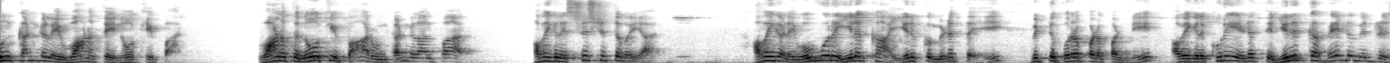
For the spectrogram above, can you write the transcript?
உன் கண்களை வானத்தை நோக்கி பார். வானத்தை நோக்கி பார் உன் கண்களால் பார். அவைகளை சிருஷ்டித்தவர் யார்? அவைகளை ஒவ்வொரு இலக்காய் இருக்கும் இடத்தை விட்டு புறப்பட பண்ணி அவைகளுக்குரிய இடத்தில் இருக்க வேண்டும் என்று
